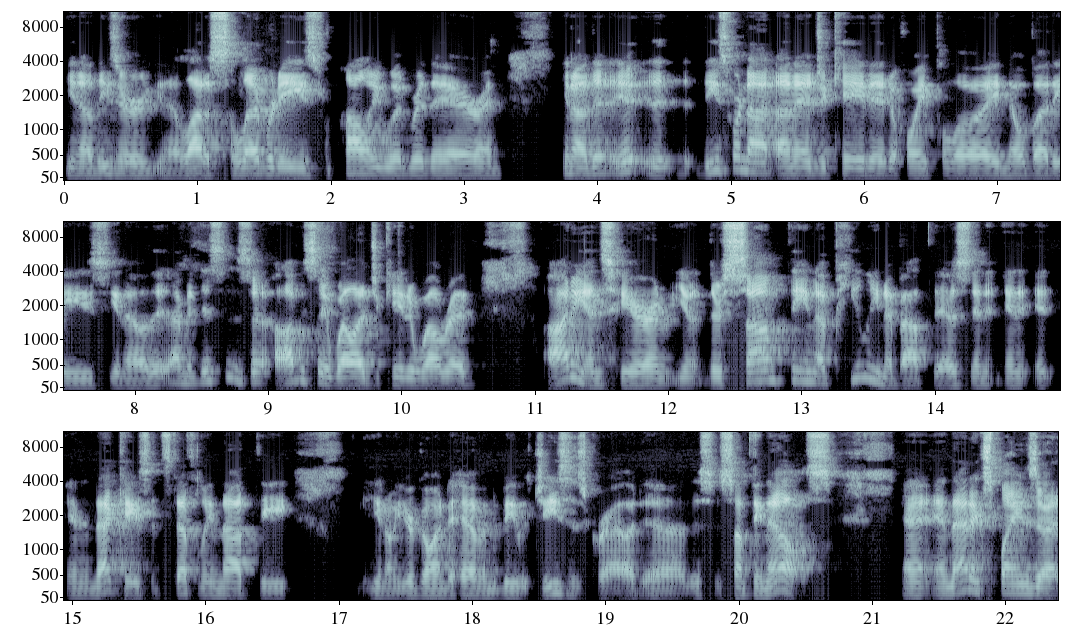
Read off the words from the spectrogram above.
you know, these are, you know, a lot of celebrities from Hollywood were there. And, you know, it, it, these were not uneducated, hoi polloi, nobodies. You know, I mean, this is obviously a well educated, well read audience here. And, you know, there's something appealing about this. And, and, and in that case, it's definitely not the, you know you're going to heaven to be with Jesus crowd. Uh, this is something else, and, and, that explains that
